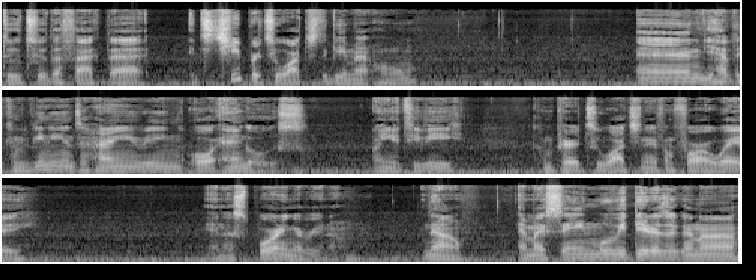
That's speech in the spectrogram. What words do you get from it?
due to the fact that it's cheaper to watch the game at home and you have the convenience of having all angles on your TV compared to watching it from far away in a sporting arena. Now, am I saying movie theaters are gonna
